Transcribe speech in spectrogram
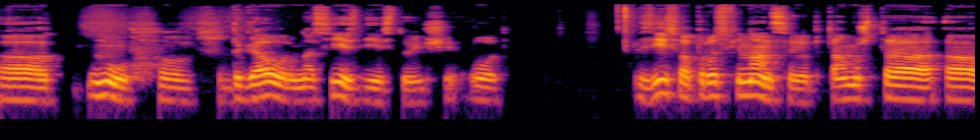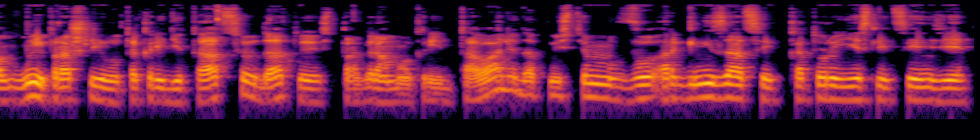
э, ну, договор у нас есть действующий. Вот. Здесь вопрос финансовый, потому что э, мы прошли вот аккредитацию, да, то есть программу аккредитовали, допустим, в организации, в которой есть лицензии.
